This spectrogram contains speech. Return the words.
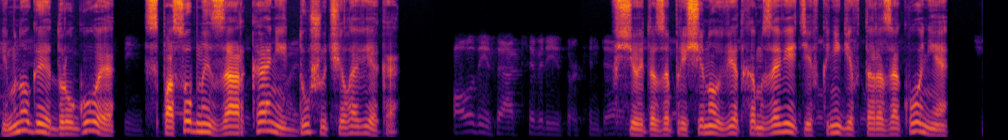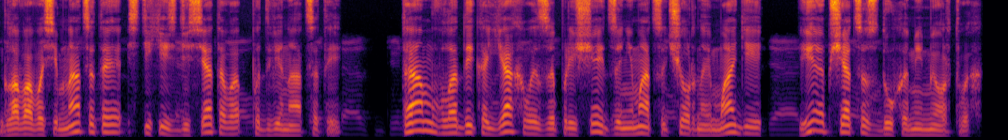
и многое другое способны заарканить душу человека. Все это запрещено в Ветхом Завете в книге Второзакония, глава 18, стихи с 10 по 12. Там владыка Яхве запрещает заниматься черной магией и общаться с духами мертвых.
